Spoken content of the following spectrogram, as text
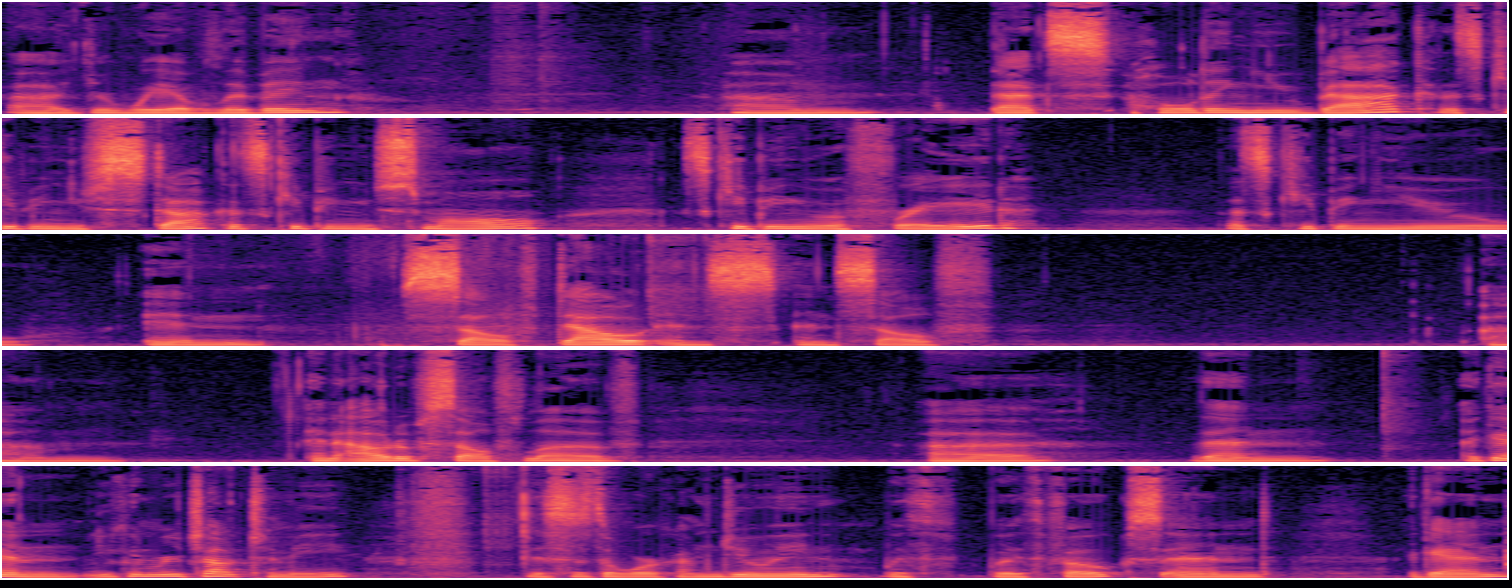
uh, your way of living um, that's holding you back that's keeping you stuck that's keeping you small that's keeping you afraid that's keeping you in self doubt and and self um, and out of self love, uh, then again you can reach out to me. This is the work I'm doing with with folks, and again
